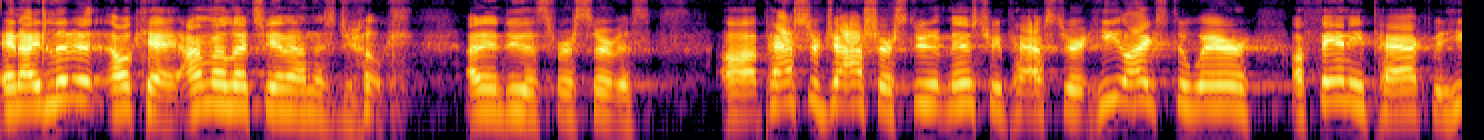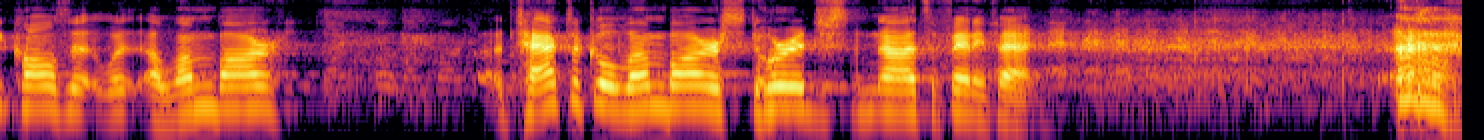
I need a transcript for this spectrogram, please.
And I literally, okay, I'm to let you in on this joke. I didn't do this first service. Uh, pastor Josh, our student ministry pastor, he likes to wear a fanny pack, but he calls it what, a lumbar, a tactical lumbar storage. No, it's a fanny pack.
